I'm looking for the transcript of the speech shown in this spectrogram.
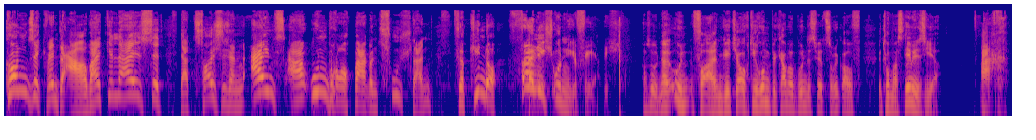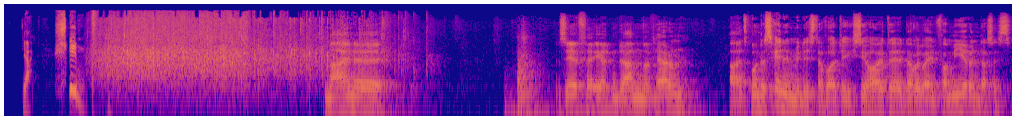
konsequente Arbeit geleistet. Das Zeug ist in einem 1A unbrauchbaren Zustand für Kinder völlig ungefährlich. Achso, und vor allem geht ja auch die Rumpelkammer Bundeswehr zurück auf äh, Thomas de Maizière. Ach, ja, stimmt. Meine sehr verehrten Damen und Herren, als Bundesinnenminister wollte ich Sie heute darüber informieren, dass es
